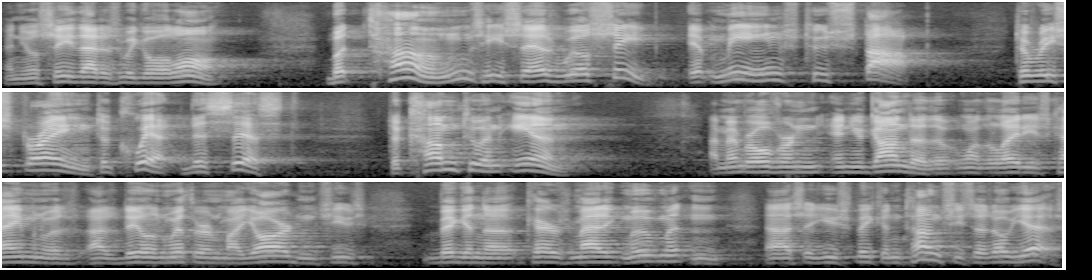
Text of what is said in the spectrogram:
And you'll see that as we go along. But tongues, he says, will cease. It means to stop, to restrain, to quit, desist to come to an end. I remember over in, in Uganda, the, one of the ladies came and was, I was dealing with her in my yard, and she's big in the charismatic movement. And, and I said, You speak in tongues? She said, Oh, yes.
